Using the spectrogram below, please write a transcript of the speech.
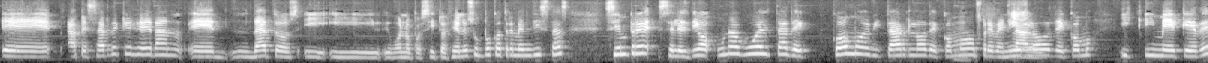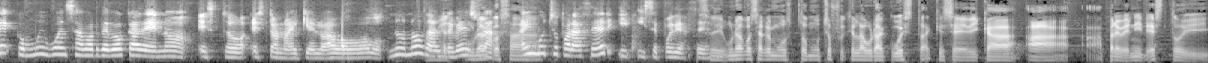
eh, a pesar de que eran eh, datos y, y- y, bueno, pues situaciones un poco tremendistas, siempre se les dio una vuelta de cómo evitarlo, de cómo Mm. prevenirlo, Claro. de cómo y, y me quedé con muy buen sabor de boca de no, esto, esto no hay que lo hago. No, no, al También revés. la- cosa- Hay mucho por hacer y, y se puede hacer. Sí, una cosa que me gustó mucho fue que Laura Cuesta, que se dedica a, a prevenir esto y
